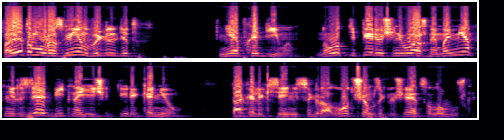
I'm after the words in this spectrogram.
Поэтому размен выглядит необходимым. Но вот теперь очень важный момент, нельзя бить на Е4 конем. Так Алексей не сыграл. Вот в чем заключается ловушка.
